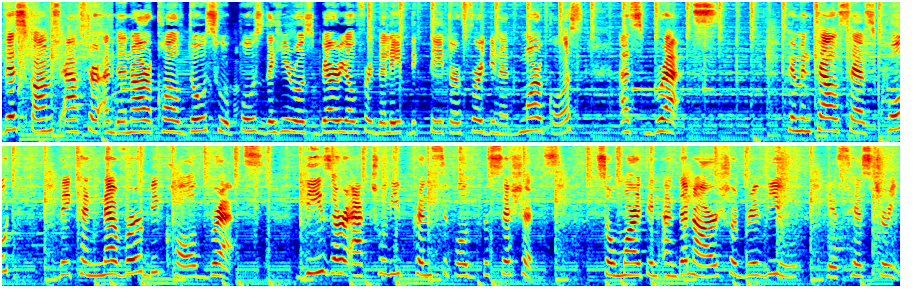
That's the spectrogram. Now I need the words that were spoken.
This comes after Andanar called those who opposed the hero's burial for the late dictator Ferdinand Marcos as brats. Pimentel says, quote, they can never be called brats. These are actually principled positions. So Martin Andanar should review his history.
